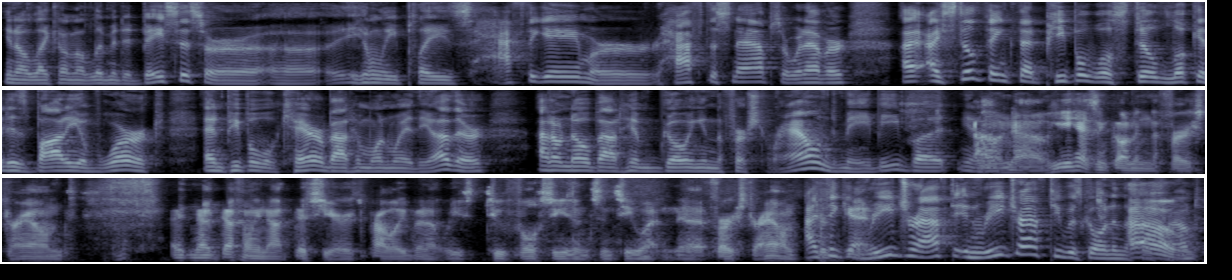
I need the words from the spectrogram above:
you know, like on a limited basis or uh, he only plays half the game or half the snaps or whatever, I, I still think that people will still look at his body of work and people will care about him one way or the other. I don't know about him going in the first round, maybe, but you know, Oh, no, he hasn't gone in the first round. Uh, No, definitely not this year. It's probably been at least two full seasons since he went in the first round. I think in redraft, in redraft, he was going in the first Oh, round.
